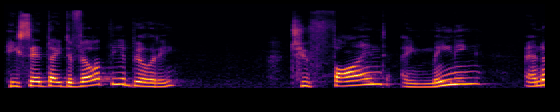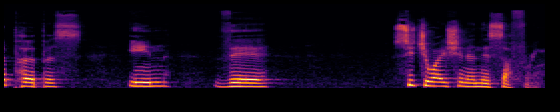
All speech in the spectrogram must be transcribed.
He said they developed the ability to find a meaning and a purpose in their situation and their suffering.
